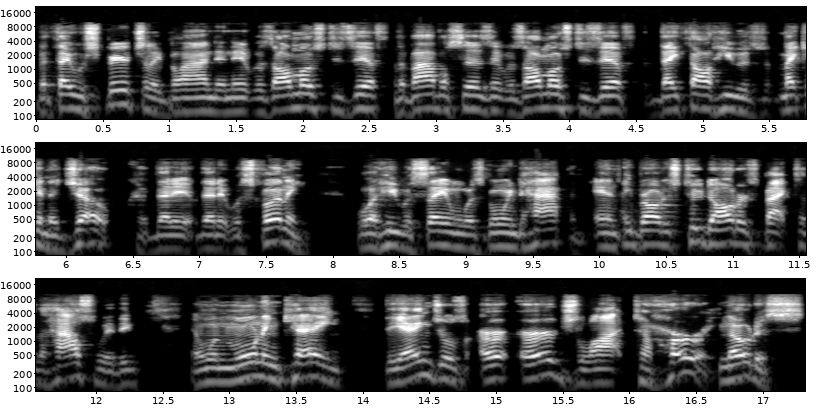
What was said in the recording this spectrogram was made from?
but they were spiritually blind. And it was almost as if the Bible says it was almost as if they thought he was making a joke, that it, that it was funny what he was saying was going to happen. And he brought his two daughters back to the house with him. And when morning came, the angels ur- urged Lot to hurry. Notice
